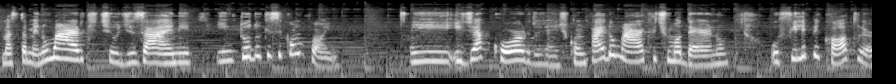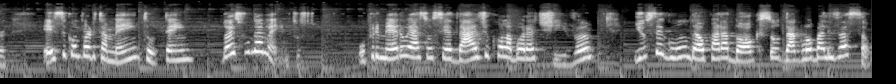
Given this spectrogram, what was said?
mas também no marketing, o design e em tudo que se compõe. E, e de acordo, gente, com o pai do marketing moderno, o Philip Kotler, esse comportamento tem dois fundamentos. O primeiro é a sociedade colaborativa e o segundo é o paradoxo da globalização.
